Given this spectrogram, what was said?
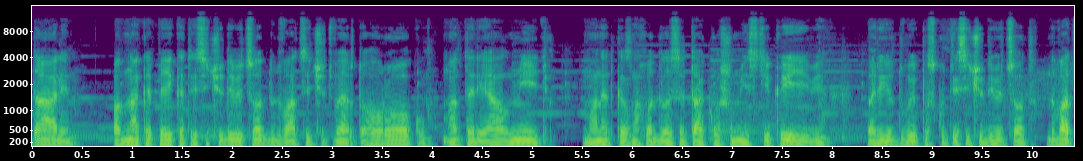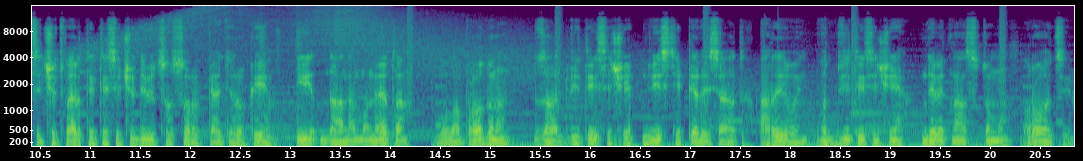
Далі. Одна копійка 1924 року. Матеріал мідь. Монетка знаходилася також у місті Києві. Період випуску 1924-1945 роки. І дана монета була продана за 2250 гривень в 2019 році.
